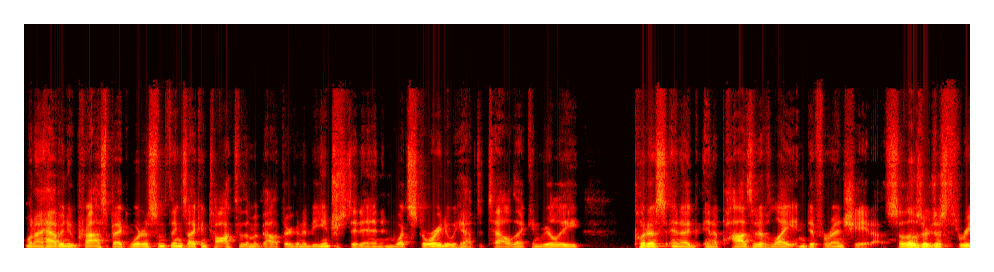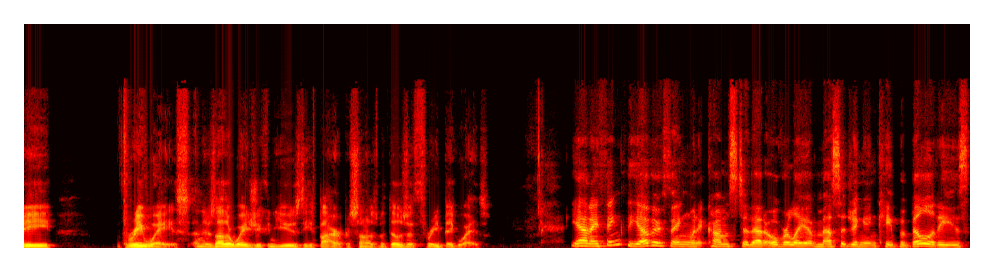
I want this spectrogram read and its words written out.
when i have a new prospect what are some things i can talk to them about they're going to be interested in and what story do we have to tell that can really put us in a in a positive light and differentiate us? So those are just three three ways and there's other ways you can use these buyer personas but those are three big ways yeah and i think the other thing when it comes to that overlay of messaging and capabilities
